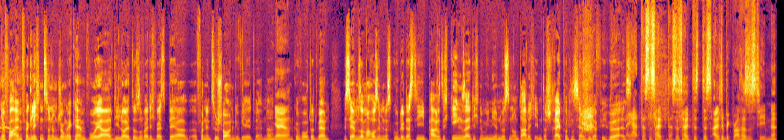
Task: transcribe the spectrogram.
Ja, vor allem verglichen zu einem Dschungelcamp, wo ja die Leute, soweit ich weiß, per äh, von den Zuschauern gewählt werden, ne? Ja, ja. Und gewotet werden, ist ja im Sommerhaus eben das Gute, dass die Paare sich gegenseitig nominieren müssen und dadurch eben das Streitpotenzial wieder viel höher ist. Naja, das ist halt, das ist halt das, das alte Big Brother-System, ne?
